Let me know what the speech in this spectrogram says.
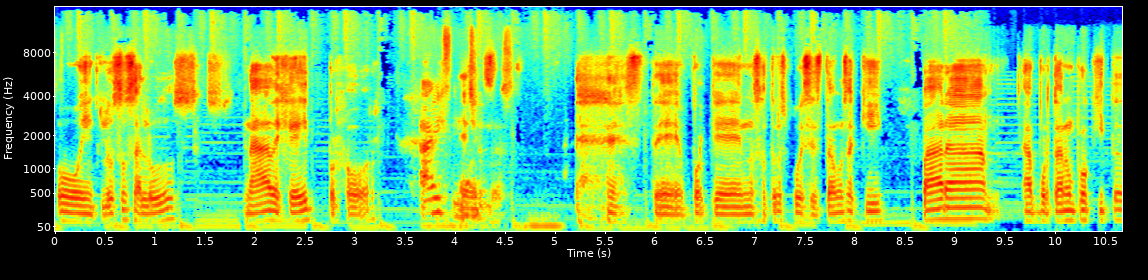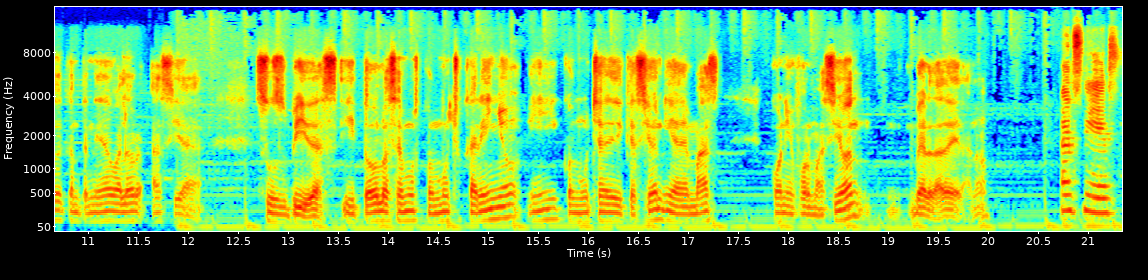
o incluso saludos nada de hate, por favor. Ay, sí, este, porque nosotros pues estamos aquí para aportar un poquito de contenido de valor hacia sus vidas y todo lo hacemos con mucho cariño y con mucha dedicación y además con información verdadera, ¿no? Así es.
